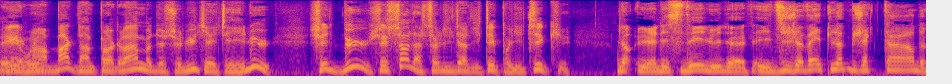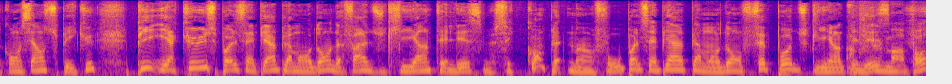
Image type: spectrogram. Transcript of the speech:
et ben embarque dans le programme de celui qui a été élu. C'est le but, c'est ça la solidarité politique. Non, il a décidé, lui, de, il dit, je vais être l'objecteur de conscience du PQ. Puis, il accuse Paul Saint-Pierre Plamondon de faire du clientélisme. C'est complètement faux. Paul Saint-Pierre Plamondon fait pas du clientélisme. Absolument pas.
